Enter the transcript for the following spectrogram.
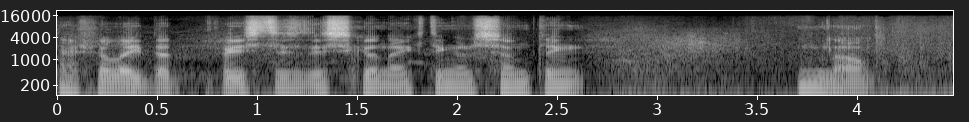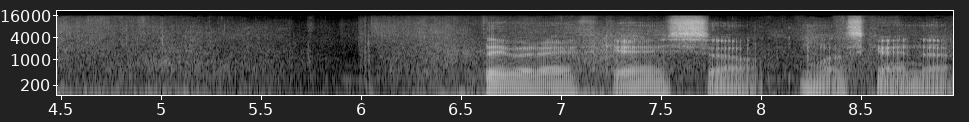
I feel like that priest is disconnecting or something. No. They were AFK, so was kinda.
